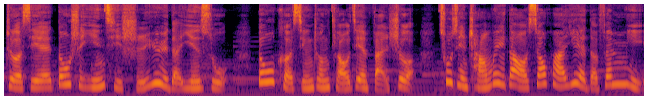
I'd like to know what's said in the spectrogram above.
这些都是引起食欲的因素，都可形成条件反射，促进肠胃道消化液的分泌，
